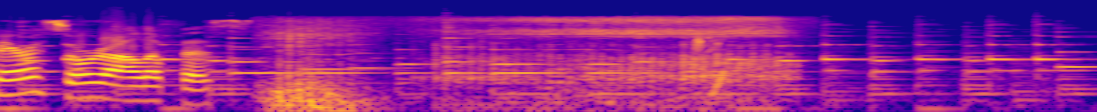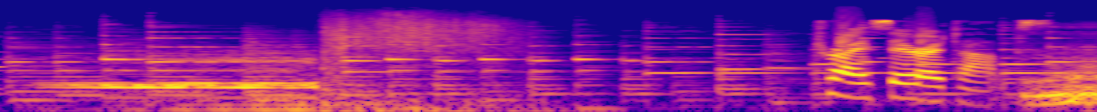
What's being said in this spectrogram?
Parasaurolophus. Triceratops.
